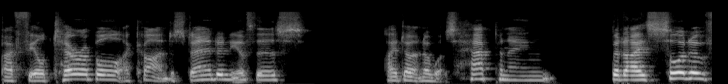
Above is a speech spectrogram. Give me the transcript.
I feel terrible. I can't understand any of this. I don't know what's happening. But I sort of,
